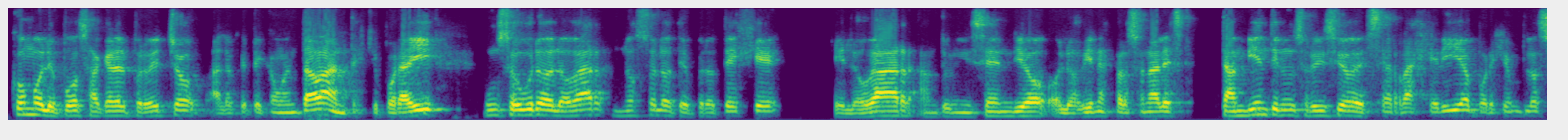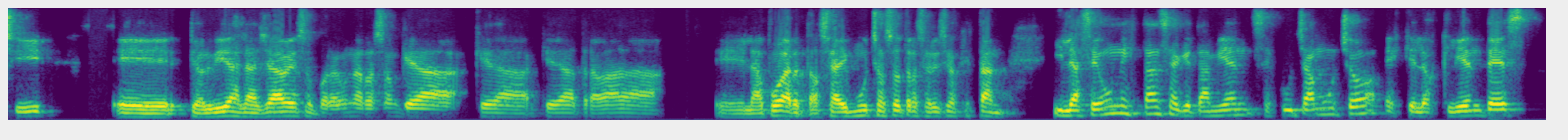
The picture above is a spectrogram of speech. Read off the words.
cómo le puedo sacar el provecho a lo que te comentaba antes, que por ahí un seguro del hogar no solo te protege el hogar ante un incendio o los bienes personales, también tiene un servicio de cerrajería, por ejemplo, si eh, te olvidas las llaves o por alguna razón queda, queda, queda trabada eh, la puerta. O sea, hay muchos otros servicios que están. Y la segunda instancia que también se escucha mucho es que los clientes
